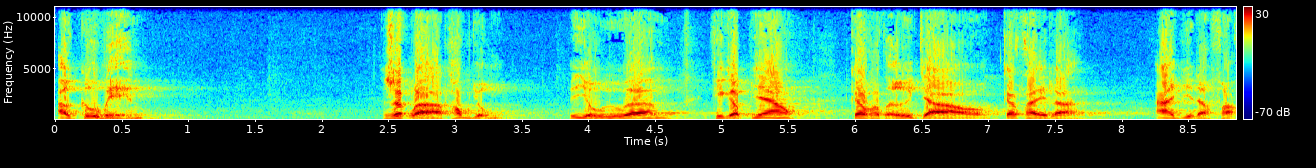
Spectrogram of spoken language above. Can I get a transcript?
ở cửa miệng. Rất là thông dụng. Ví dụ à, khi gặp nhau các phật tử chào các thầy là a di đà phật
